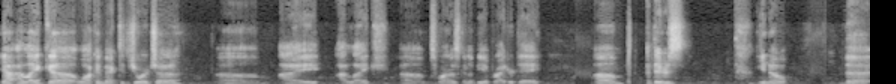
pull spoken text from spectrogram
Yeah, I like uh, walking back to Georgia. Um, I I like um, tomorrow's going to be a brighter day. Um, there's, you know, the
